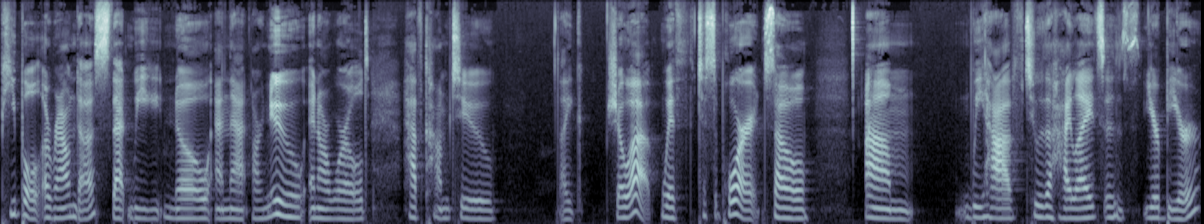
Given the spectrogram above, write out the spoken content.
people around us that we know and that are new in our world have come to like show up with to support so um we have two of the highlights is your beer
